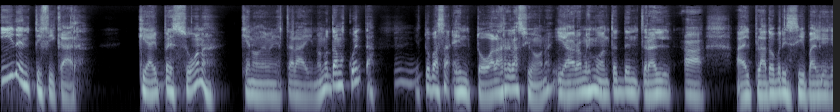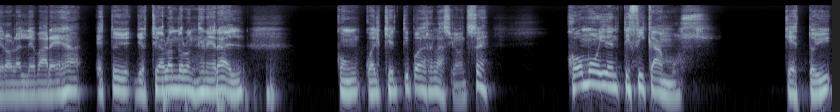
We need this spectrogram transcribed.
identificar que hay personas que no deben estar ahí. No nos damos cuenta. Esto pasa en todas las relaciones. Y ahora mismo, antes de entrar al plato principal que quiero hablar de pareja, esto, yo estoy hablándolo en general con cualquier tipo de relación. Entonces, ¿cómo identificamos que estoy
